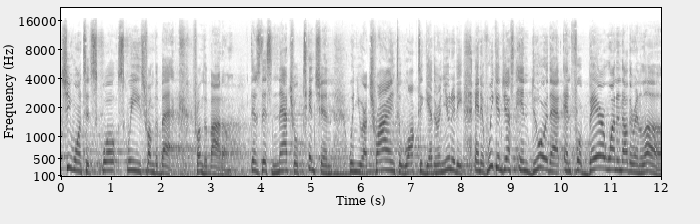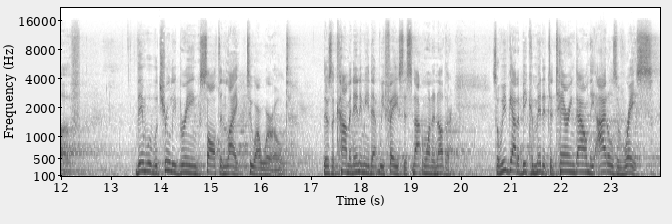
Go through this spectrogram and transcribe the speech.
She wants it squ- squeezed from the back, from the bottom there's this natural tension when you are trying to walk together in unity. And if we can just endure that and forbear one another in love, then we will truly bring salt and light to our world. There's a common enemy that we face, it's not one another. So we've got to be committed to tearing down the idols of race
